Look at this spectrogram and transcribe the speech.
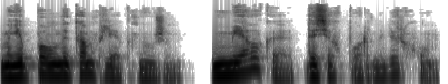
Мне полный комплект нужен. Мелкая до сих пор наверху.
